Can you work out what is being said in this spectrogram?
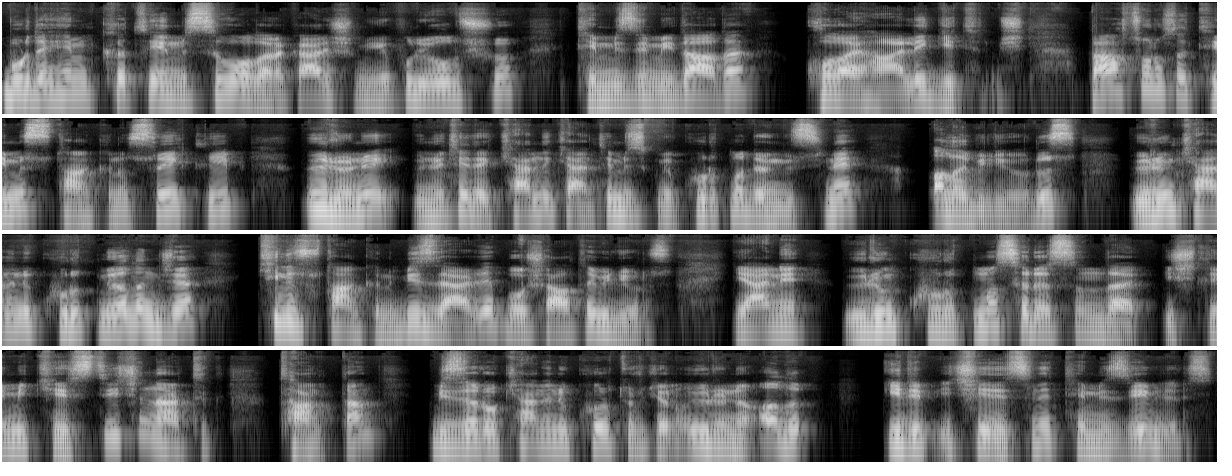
Burada hem katı hem de sıvı olarak ayrışımı yapılıyor oluşu temizlemeyi daha da kolay hale getirmiş. Daha sonrasında temiz su tankına su ekleyip ürünü ünitede kendi kendine temizlik ve kurutma döngüsüne alabiliyoruz. Ürün kendini kurutmaya alınca kirli su tankını bizler de boşaltabiliyoruz. Yani ürün kurutma sırasında işlemi kestiği için artık tanktan bizler o kendini kuruturken o ürünü alıp gidip içerisini temizleyebiliriz.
